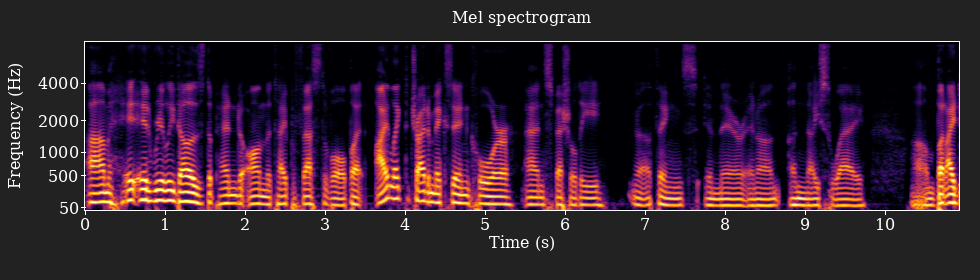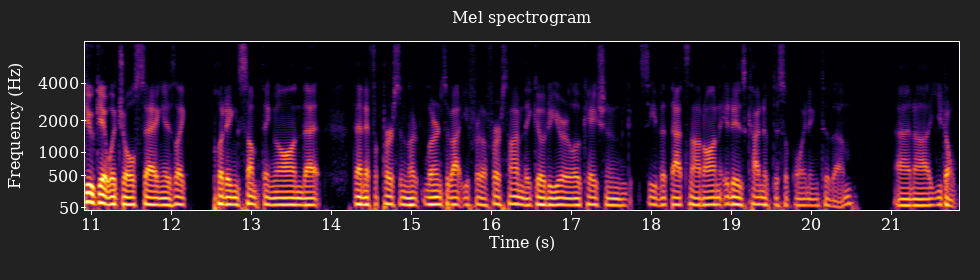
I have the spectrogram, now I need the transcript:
Um, it, it really does depend on the type of festival, but I like to try to mix in core and specialty uh, things in there in a, a nice way. Um, but I do get what Joel's saying is like putting something on that then if a person le- learns about you for the first time, they go to your location and see that that's not on. It is kind of disappointing to them, and uh, you don't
